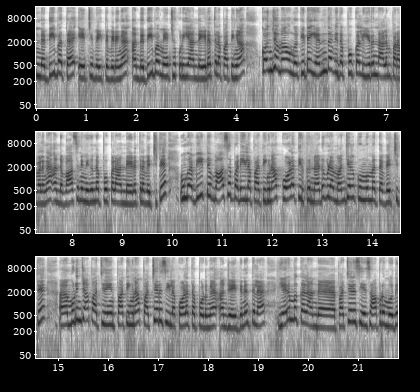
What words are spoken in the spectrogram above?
இந்த தீபத்தை ஏற்றி வைத்து விடுங்க. அந்த தீபம் ஏற்றக்கூடிய அந்த இடத்துல பார்த்தீங்கன்னா கொஞ்சமாக உங்ககிட்ட எந்த வித பூக்கள் இருந்தாலும் பரவாயில்லைங்க. அந்த வாசனை மிகுந்த பூக்களை அந்த இடத்துல வச்சுட்டு உங்கள் வீட்டு வாசப்படியில் பார்த்தீங்கன்னா கோலத்திற்கு நடுவில் மஞ்சள் குங்குமத்தை வச்சுட்டு முடிஞ்சால் முடிஞ்சா பச்சை பார்த்தீங்கன்னா பச்சரிசியில் கோலத்தை போடுங்க. அன்றைய தினத்தில் எறும்புக்கள் அந்த பச்சரிசியை சாப்பிடும்போது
